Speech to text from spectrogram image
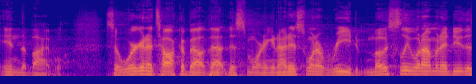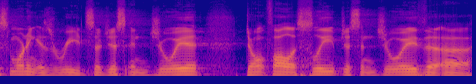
in the Bible. So we're going to talk about that this morning. And I just want to read. Mostly what I'm going to do this morning is read. So just enjoy it don't fall asleep. Just enjoy the, uh,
